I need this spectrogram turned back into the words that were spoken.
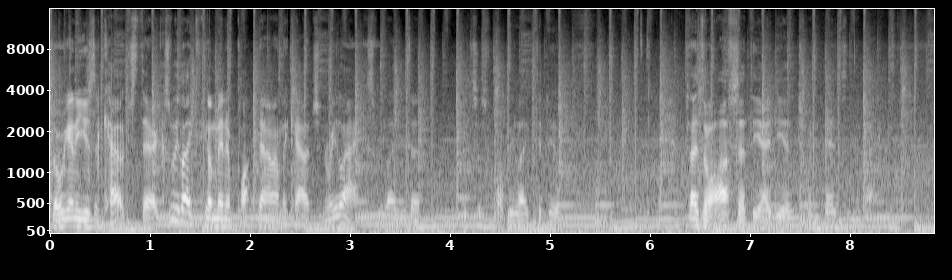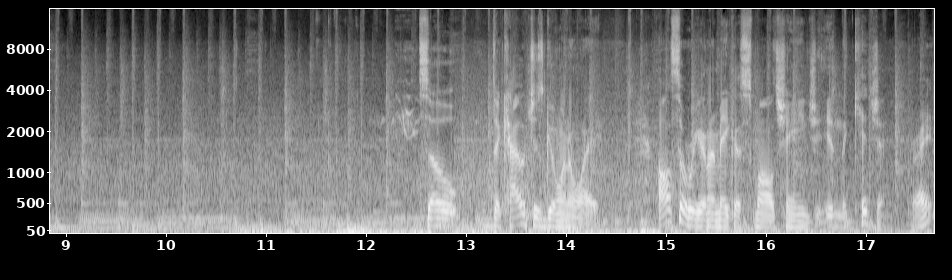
so we're going to use the couch there because we like to come in and plop down on the couch and relax. We like to. That's just what we like to do. Besides, it'll offset the idea of twin beds in the back. So the couch is going away. Also, we're gonna make a small change in the kitchen, right?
